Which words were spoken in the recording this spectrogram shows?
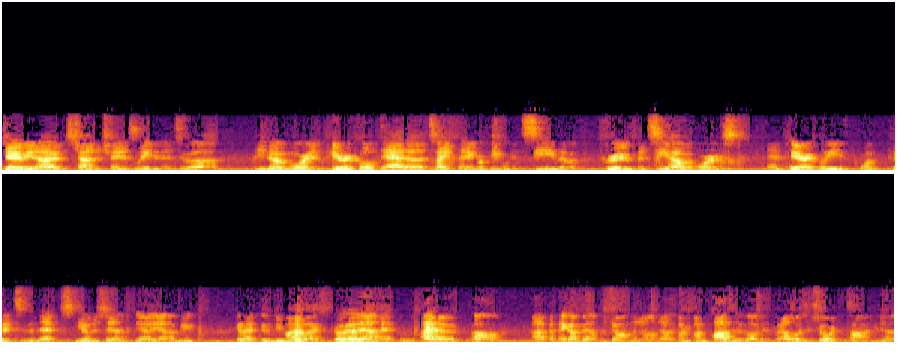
Jeremy and I are just trying to translate it into a, you know, more empirical data type thing where people can see the proof and see how it works empirically one bit to the next. Do you understand? Yeah, yeah. I mean, can I? Do you mind if I? Go ahead. Yeah, I, I had a. Um, I, I think I met with John Lennon. I'm, I'm positive of it, but I wasn't sure at the time. You know,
